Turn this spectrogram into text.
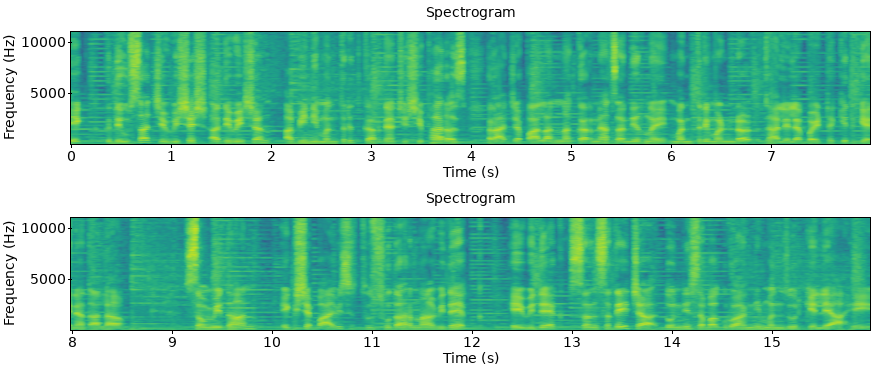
एक दिवसाचे विशेष अधिवेशन अभिनिमंत्रित करण्याची शिफारस राज्यपालांना करण्याचा निर्णय मंत्रिमंडळ झालेल्या बैठकीत घेण्यात आला. संविधान एकशे बावीस सुधारणा विधेयक हे विधेयक संसदेच्या दोन्ही सभागृहांनी मंजूर केले आहे.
